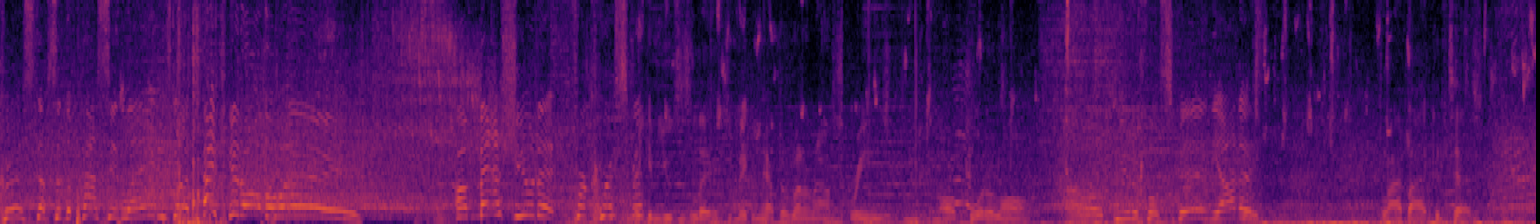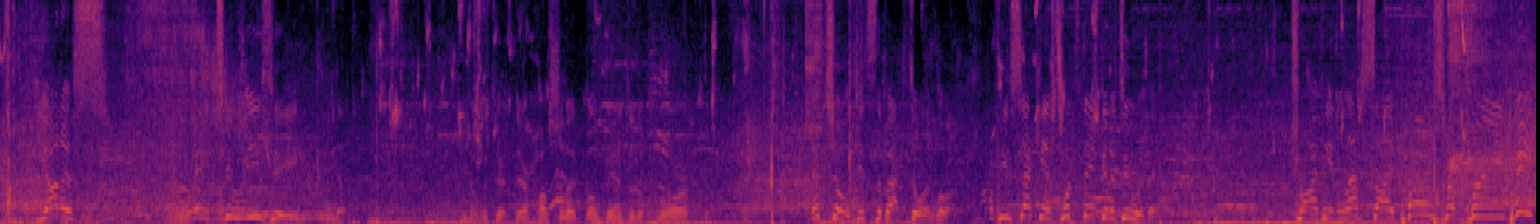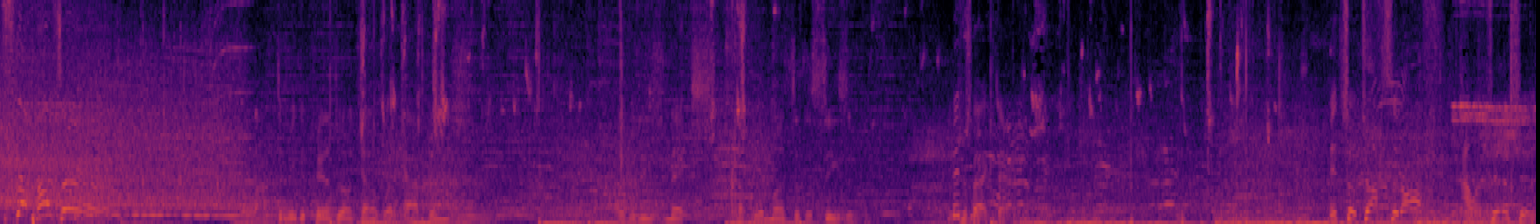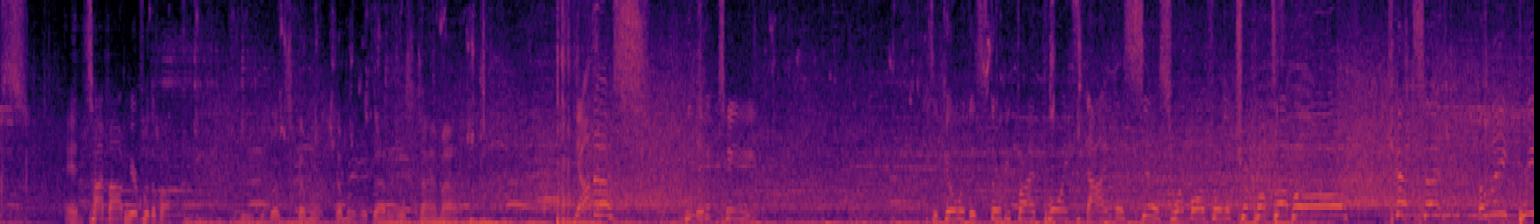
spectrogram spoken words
Chris steps in the passing lane. He's going to take it all the way. A mash unit for Chris Make him use his legs. You make him have to run around screens all quarter long. Oh, beautiful spin. Giannis. Fly by contest. Giannis. Way too easy. You know, with their, their hustle at both ends of the floor. Mitchell gets the backdoor look. A few seconds. What's Dame going to do with it? Driving left side, pulls from three, beats the buzzer. A lot to me depends on kind of what happens over these next couple of months of the season. Mitchell back there. Mitchell drops it off. Allen finishes. And timeout here for the Bucks. The Bucks come up, come up with that of this timeout. Giannis, he 18. To go with his 35 points, nine assists, one more for the triple double. Gets it, Malik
